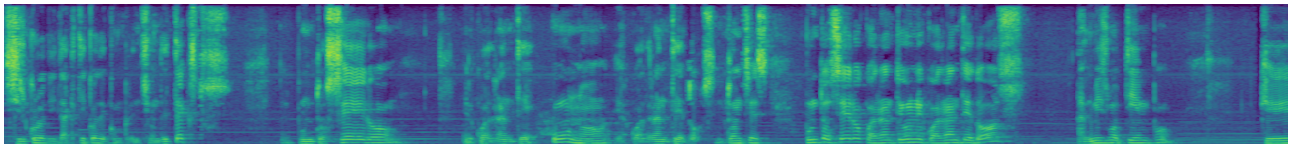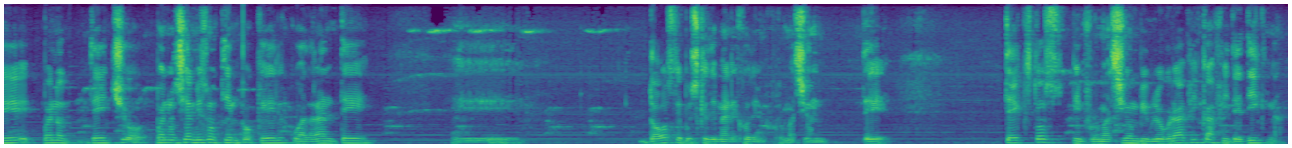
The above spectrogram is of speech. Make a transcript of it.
círculo didáctico de comprensión de textos. El punto 0, el cuadrante 1 y el cuadrante 2. Entonces, punto 0, cuadrante 1 y cuadrante 2 al mismo tiempo que, bueno, de hecho, bueno, sí al mismo tiempo que el cuadrante 2 eh, de búsqueda y manejo de información de textos de información bibliográfica fidedigna.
